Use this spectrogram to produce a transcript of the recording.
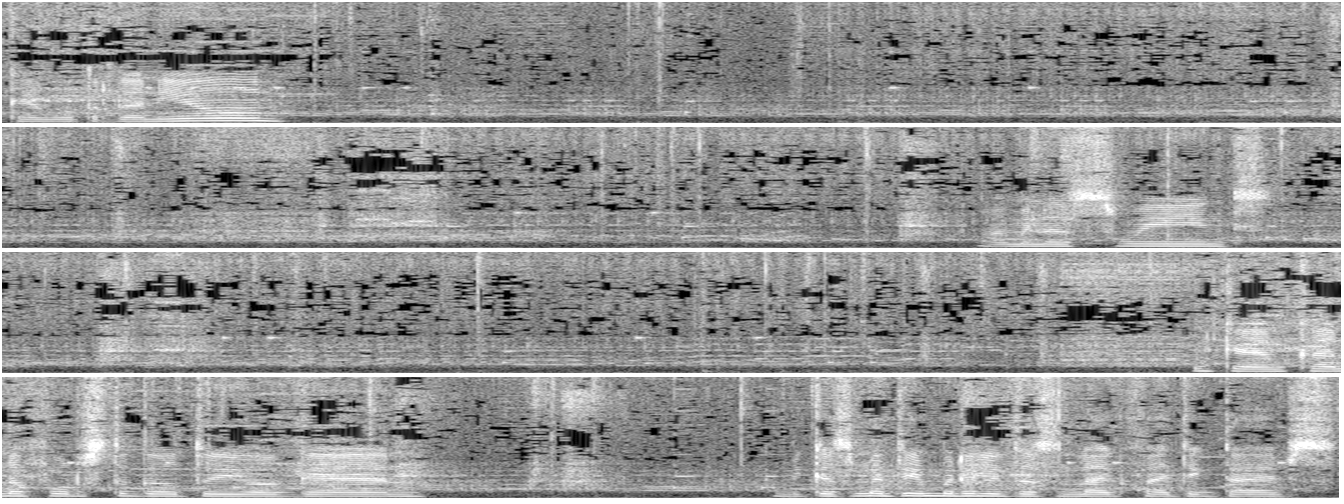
Okay, water gun. I'm in a suite. Okay, I'm kinda forced to go to you again. Because my team really doesn't like fighting types.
